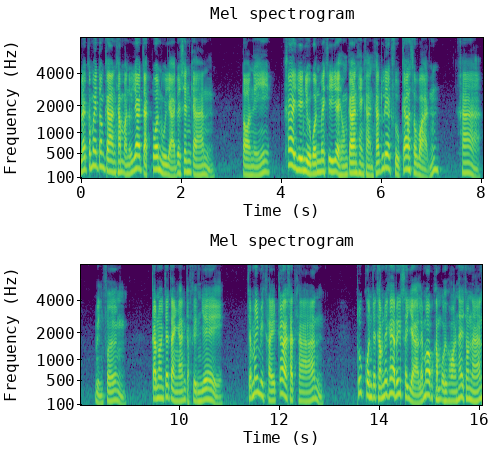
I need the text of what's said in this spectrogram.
และก็ไม่ต้องการคำอนุญาตจากต้วนหูหยาด้วยเช่นกัน ตอนนี้ข้ายืนอยู่บนเวทีใหญ่ของการแข่งขันคัดเลือกสู่เก้าสวรรค์ข้าหลินเฟิงกำลังจะแต่งงานกับซินเย่จะไม่มีใครกล้าคัดค้าน ทุกคนจะทำได้แค่ริษยาและมอบคำอวยพรให้เท่านั้น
